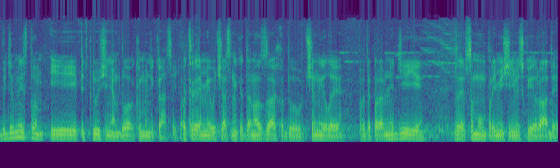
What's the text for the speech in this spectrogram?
будівництвом і підключенням до комунікацій. Окремі учасники даного заходу вчинили протиправні дії вже в самому приміщенні міської ради.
